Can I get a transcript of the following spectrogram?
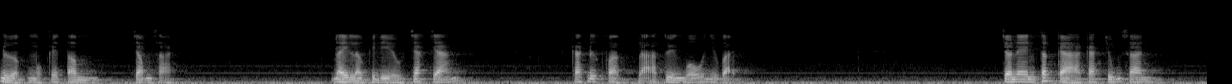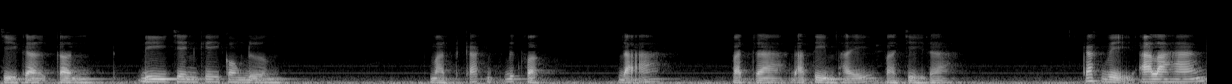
được một cái tâm trong sạch. Đây là cái điều chắc chắn. Các đức phật đã tuyên bố như vậy. Cho nên tất cả các chúng sanh chỉ cần đi trên cái con đường mà các đức phật đã vạch ra, đã tìm thấy và chỉ ra các vị a la hán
